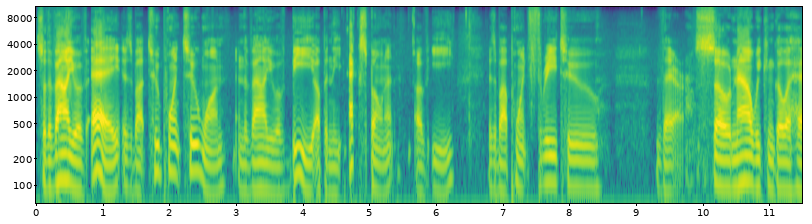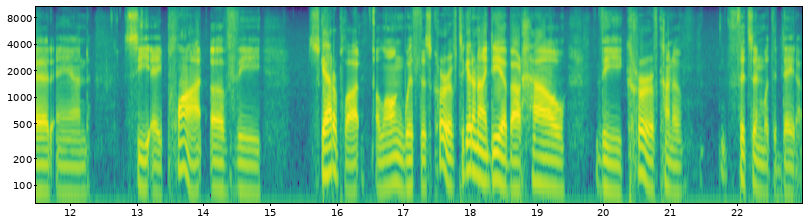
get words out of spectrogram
So the value of A is about 2.21 and the value of B up in the exponent of E is about 0.32 there. So now we can go ahead and see a plot of the scatter plot along with this curve to get an idea about how the curve kind of fits in with the data.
